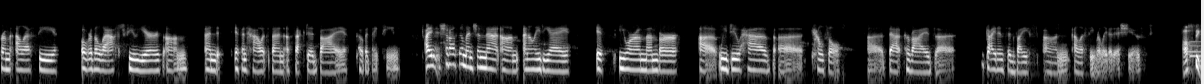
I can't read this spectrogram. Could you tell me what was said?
from LSC over the last few years um, and if and how it's been affected by COVID-19? I should also mention that um, NLADA, if you are a member, uh, we do have a council uh, that provides uh, guidance advice on LSC related issues? I'll speak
